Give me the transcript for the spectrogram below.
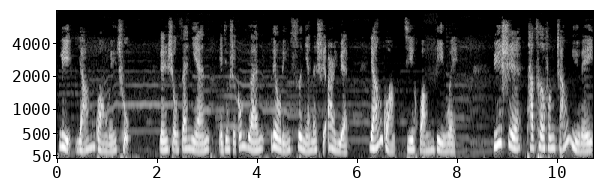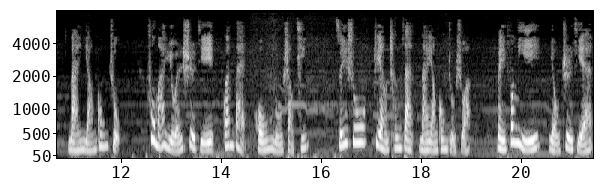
立杨广为储。仁寿三年，也就是公元六零四年的十二月，杨广即皇帝位。于是他册封长女为南阳公主，驸马宇文士及官拜鸿胪少卿。隋书这样称赞南阳公主说：“美丰仪，有志节，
